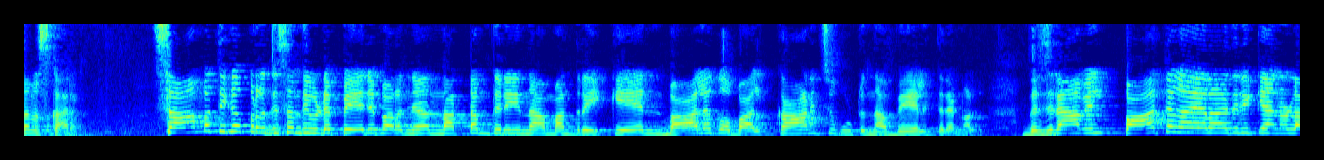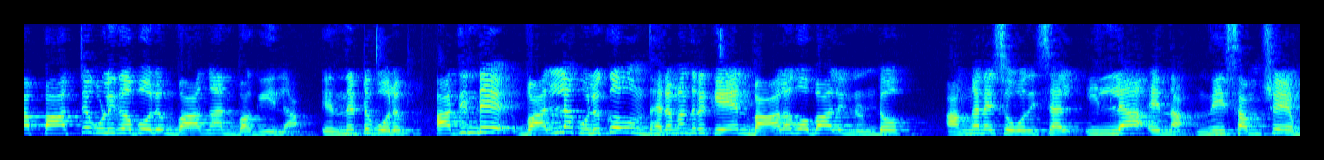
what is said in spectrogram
നമസ്കാരം. സാമ്പത്തിക പ്രതിസന്ധിയുടെ പേര് പറഞ്ഞ് നട്ടം തിരിയുന്ന മന്ത്രി കെ എൻ ബാലഗോപാൽ കാണിച്ചു കൂട്ടുന്ന വേലത്തരങ്ങൾ. ഗജനാവിൽ പാറ്റ കയറാതിരിക്കാനുള്ള പാറ്റ ഗുളിക പോലും വാങ്ങാൻ വകയില്ല. എന്നിട്ട് പോലും അതിന്റെ വല്ല കുലുക്കവും ധനമന്ത്രി കെ എൻ ബാലഗോപാലിനുണ്ടോ? അങ്ങനെ ചോദിച്ചാൽ ഇല്ല എന്ന നിസംശയം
